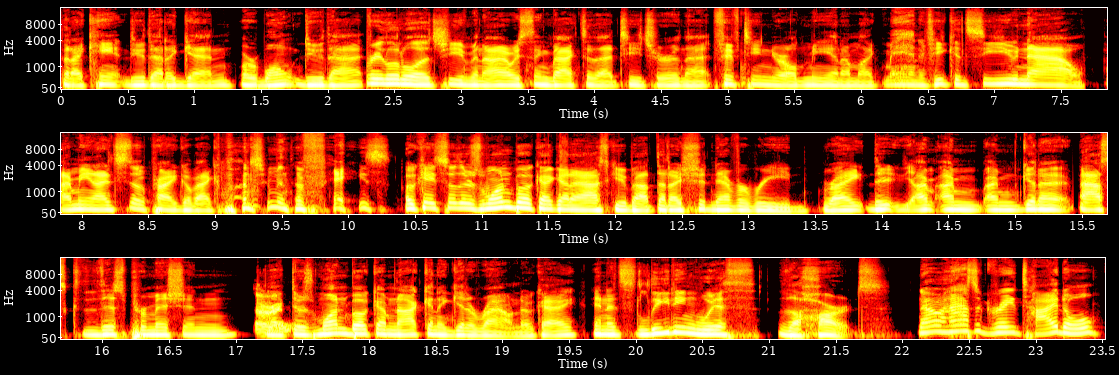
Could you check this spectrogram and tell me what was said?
that I can't do that again or won't do that. Every little achievement, I always think back to that teacher and that 15 15 year old me and I'm like, man, if he could see you now, I mean, I'd still probably go back and punch him in the face. Okay, so there's one book I got to ask you about that I should never read, right? I'm I'm I'm gonna ask this permission. All like, right. there's one book I'm not gonna get around, okay, and it's Leading with the Heart. Now it has a great title,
